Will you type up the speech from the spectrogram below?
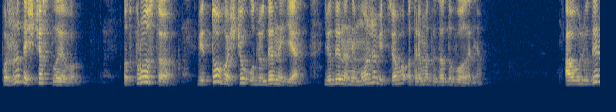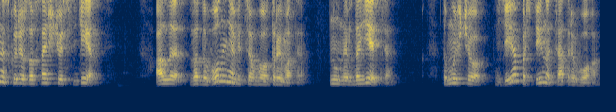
пожити щасливо. От просто від того, що у людини є. Людина не може від цього отримати задоволення. А у людини, скоріш за все, щось є. Але задоволення від цього отримати ну, не вдається. Тому що є постійно ця тривога.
